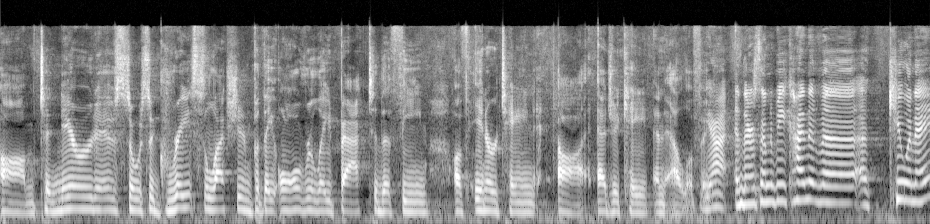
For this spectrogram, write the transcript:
um, to narratives. So it's a great selection, but they all relate back to the theme of entertain, uh, educate, and elevate. Yeah, and there's going to be kind of a, a Q&A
